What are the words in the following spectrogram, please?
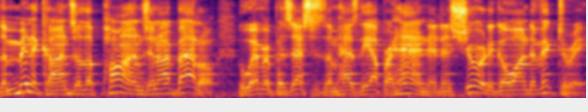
The Minicons are the pawns in our battle. Whoever possesses them has the upper hand and is sure to go on to victory.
